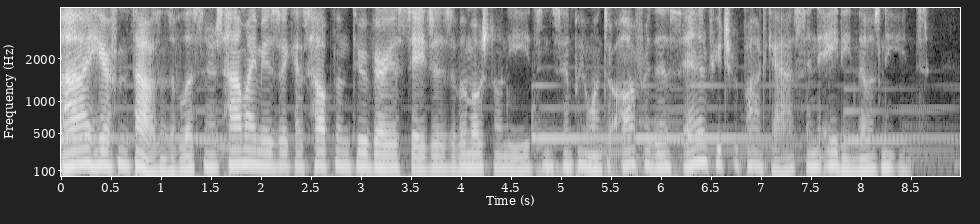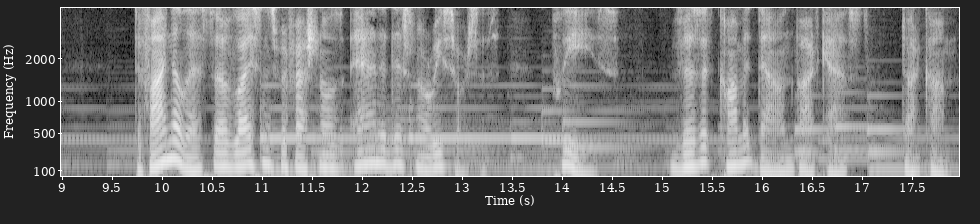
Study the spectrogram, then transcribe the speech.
I hear from thousands of listeners how my music has helped them through various stages of emotional needs and simply want to offer this and future podcasts in aiding those needs. To find a list of licensed professionals and additional resources, please visit calmitdownpodcast.com.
